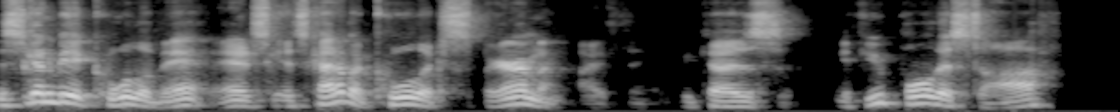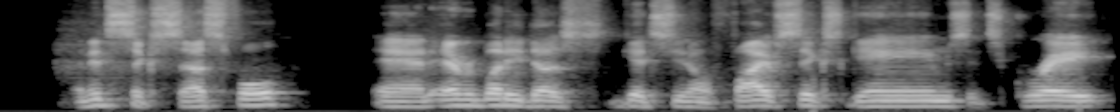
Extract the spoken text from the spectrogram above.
this is going to be a cool event, and it's it's kind of a cool experiment, I think, because if you pull this off and it's successful, and everybody does gets you know five six games, it's great.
